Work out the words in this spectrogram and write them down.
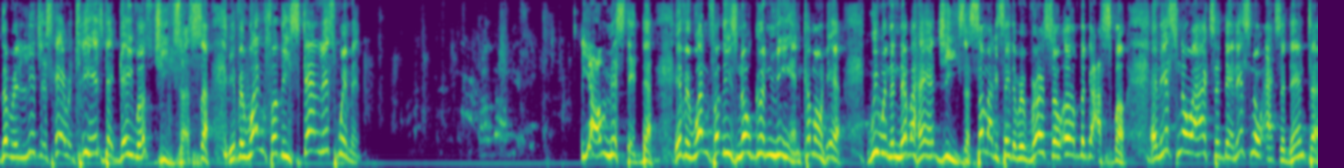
the religious heritage that gave us Jesus. If it wasn't for these scandalous women, Y'all missed it. If it wasn't for these no good men, come on here, we wouldn't have never had Jesus. Somebody say the reversal of the gospel. And it's no accident, it's no accident uh,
